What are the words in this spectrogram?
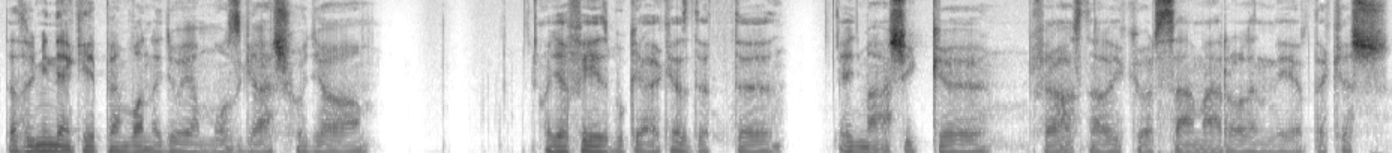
Tehát, hogy mindenképpen van egy olyan mozgás, hogy a, hogy a Facebook elkezdett egy másik felhasználói kör számára lenni érdekes.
